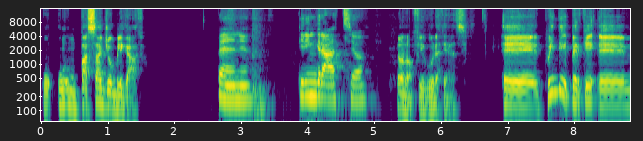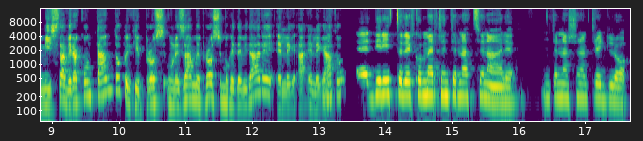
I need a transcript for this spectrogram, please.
un, un passaggio obbligato. Bene. Ti ringrazio. No, no, figurati, anzi. Eh, quindi perché eh, mi stavi raccontando perché pross- un esame prossimo che devi dare è, leg- è legato? È diritto del commercio internazionale, International Trade Law.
